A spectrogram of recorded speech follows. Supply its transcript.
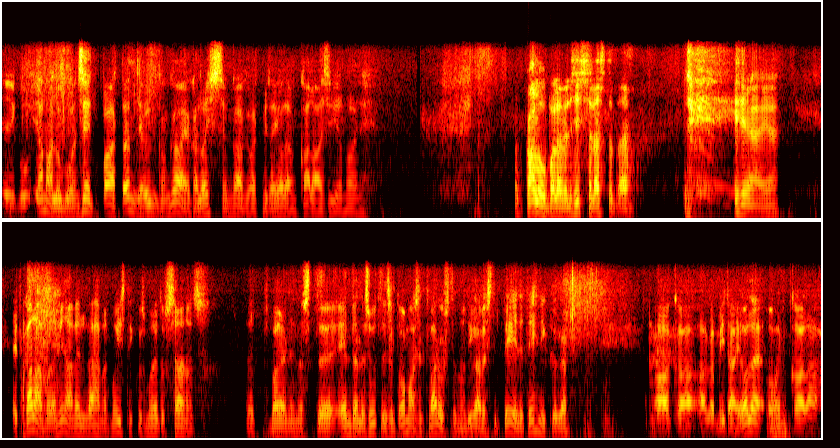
nagu jama lugu on see, et paat on ja õng on ka ja kaloss on ka, aga vot mida ei ole, on kala siiamaani. kalu pole veel sisse lastud või ja, jah et kala pole mina veel vähemalt mõistlikus mõõdus saanud. et ma olen ennast äh, endale suhteliselt omaselt varustanud igavesti peene tehnikaga. Aga, aga mida ei ole, on kala.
